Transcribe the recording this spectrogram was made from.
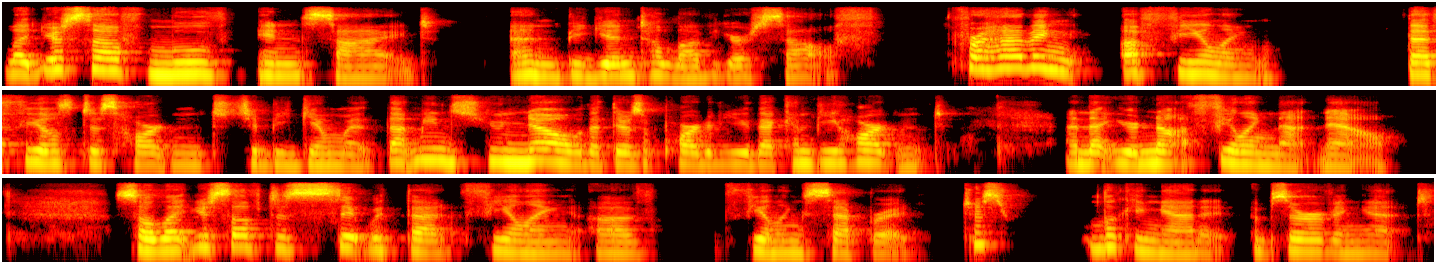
let yourself move inside and begin to love yourself for having a feeling that feels disheartened to begin with. That means you know that there's a part of you that can be heartened and that you're not feeling that now. So let yourself just sit with that feeling of feeling separate, just looking at it, observing it.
